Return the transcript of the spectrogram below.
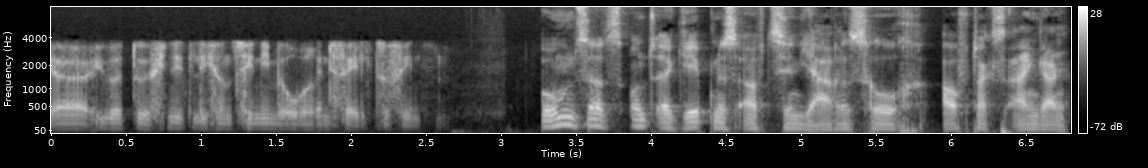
äh, überdurchschnittlich und sind im oberen Feld zu finden. Umsatz und Ergebnis auf 10 Jahreshoch, Auftragseingang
